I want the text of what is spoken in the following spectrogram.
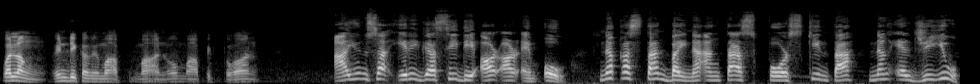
walang, hindi kami ma, maano, maapektuhan. Ayon sa Iriga CDRRMO, naka-standby na ang Task Force Kinta ng LGU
